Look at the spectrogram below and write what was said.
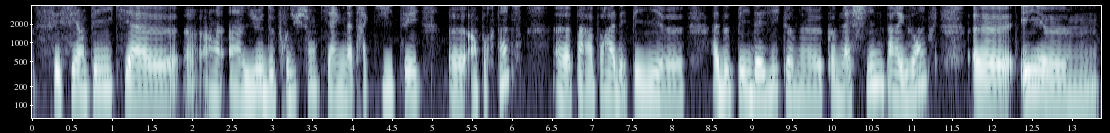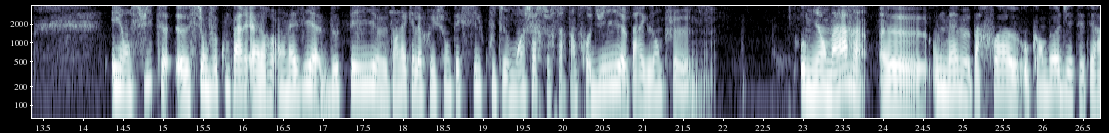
c'est un pays qui a euh, un, lieu de production qui a une attractivité euh, importante euh, par rapport à des pays, à d'autres pays d'Asie comme, comme la Chine par exemple. et et ensuite, si on veut comparer, alors en Asie, il y a d'autres pays dans lesquels la production textile coûte moins cher sur certains produits. par exemple, au Myanmar euh, ou même parfois euh, au Cambodge, etc.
